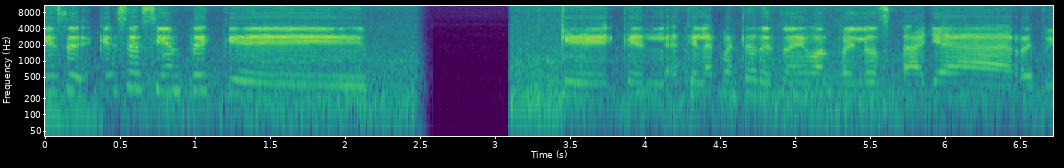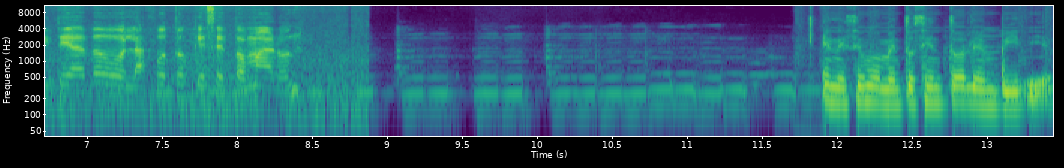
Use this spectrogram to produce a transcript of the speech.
¿Qué se, qué se siente que que, que, la, que la cuenta de 21 Pilots haya retuiteado la foto que se tomaron? En ese momento siento la envidia.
